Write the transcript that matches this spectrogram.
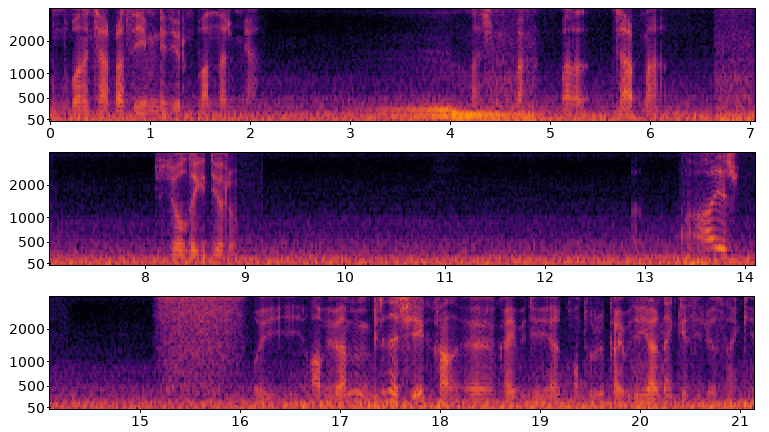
Bu bana çarparsa yemin ediyorum banlarım ya. Lan şimdi bak bana çarpma. Düz yolda gidiyorum. Hayır. Oy, abi ben mi birden şeyi e, kaybediyor ya kontrolü kaybediyor yerden kesiliyor sanki.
